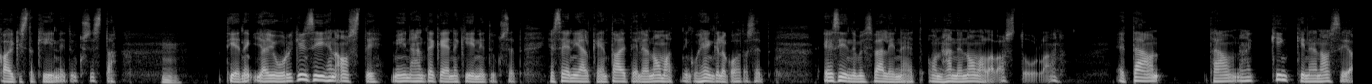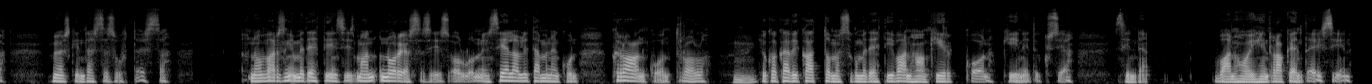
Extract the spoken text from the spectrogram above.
kaikista kiinnityksistä. Hmm. Ja juurikin siihen asti, mihin hän tekee ne kiinnitykset. Ja sen jälkeen taiteilijan omat niin kuin henkilökohtaiset esiintymisvälineet on hänen omalla vastuullaan. Tämä on, tämä on kinkkinen asia myöskin tässä suhteessa – No varsinkin me tehtiin siis, mä oon Norjassa siis ollut, niin siellä oli tämmöinen kuin Grand Control, mm-hmm. joka kävi katsomassa, kun me tehtiin vanhaan kirkkoon kiinnityksiä sinne vanhoihin rakenteisiin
